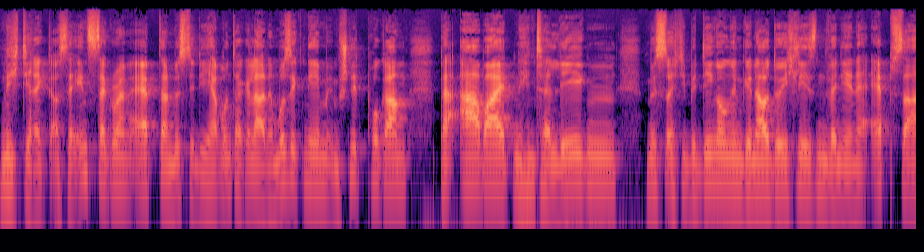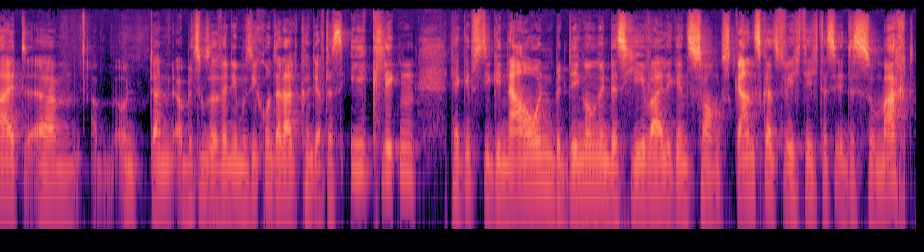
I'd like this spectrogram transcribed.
nicht direkt aus der Instagram-App. Dann müsst ihr die heruntergeladene Musik nehmen, im Schnittprogramm bearbeiten, hinterlegen, müsst euch die Bedingungen genau durchlesen. Wenn ihr in der App seid ähm, und dann, beziehungsweise wenn ihr Musik runterladet, könnt ihr auf das i klicken. Da gibt es die genauen Bedingungen des jeweiligen Songs. Ganz, ganz wichtig, dass ihr das so macht.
